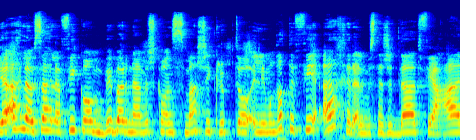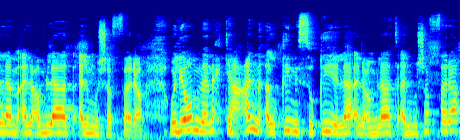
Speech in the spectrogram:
يا أهلا وسهلا فيكم ببرنامجكم سماشي كريبتو اللي بنغطي فيه آخر المستجدات في عالم العملات المشفرة، واليوم بدنا نحكي عن القيمة السوقية للعملات المشفرة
